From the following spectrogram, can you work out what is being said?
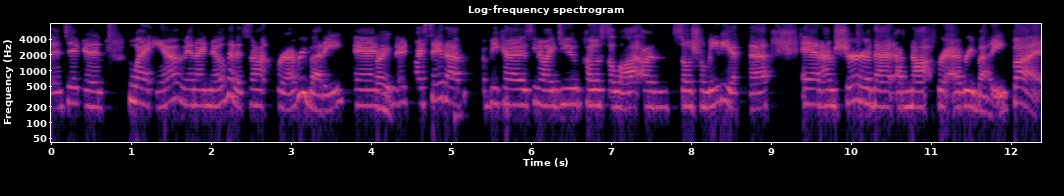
authentic and who I am. And I know that it's not for everybody. And right. I say that because you know I do post a lot on social media and I'm sure that I'm not for everybody but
